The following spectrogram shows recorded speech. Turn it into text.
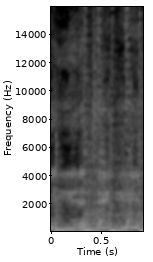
me to take uçar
